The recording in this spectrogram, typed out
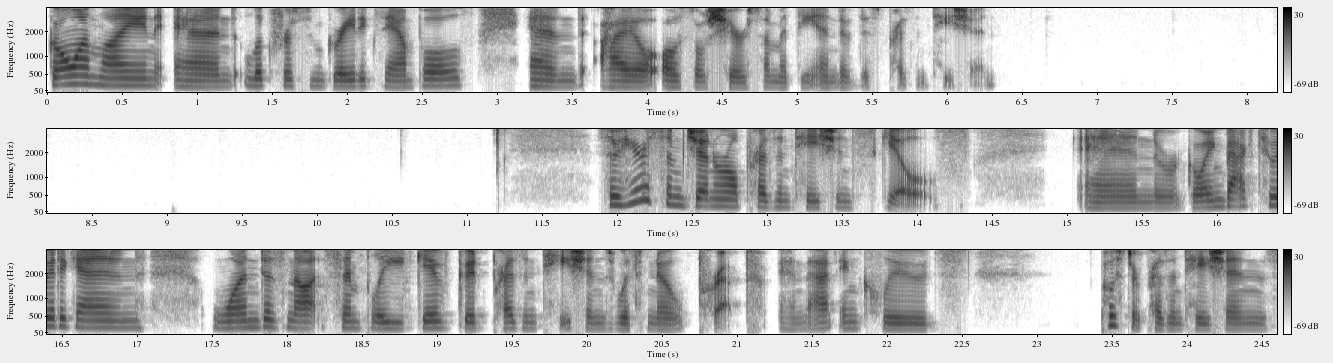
go online and look for some great examples, and I'll also share some at the end of this presentation. So here are some general presentation skills. And we're going back to it again. One does not simply give good presentations with no prep, and that includes poster presentations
